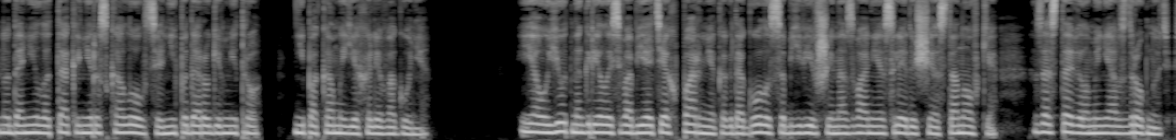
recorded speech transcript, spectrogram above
Но Данила так и не раскололся ни по дороге в метро, ни пока мы ехали в вагоне. Я уютно грелась в объятиях парня, когда голос, объявивший название следующей остановки, заставил меня вздрогнуть.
